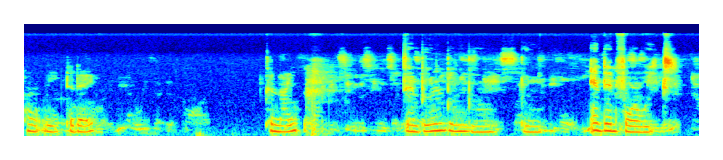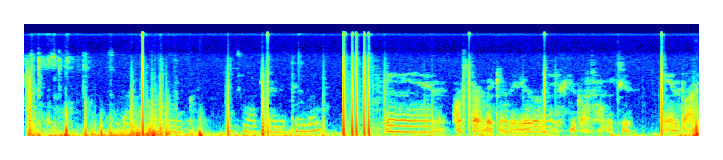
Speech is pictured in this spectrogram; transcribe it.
currently today. Tonight. Then boom, boom, boom, boom. And then four weeks. Until I get a Nintendo. And I'll start making videos on it if you guys want me to. And bye.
